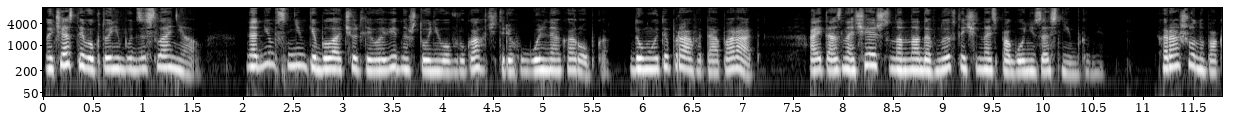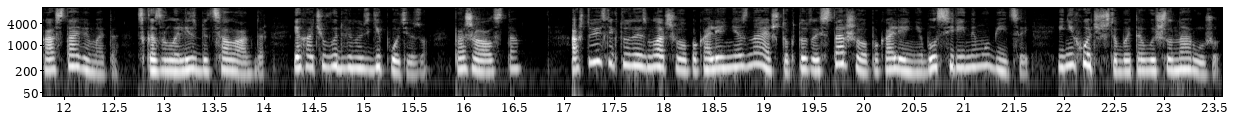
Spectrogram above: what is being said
но часто его кто-нибудь заслонял. На одном снимке было отчетливо видно, что у него в руках четырехугольная коробка. «Думаю, ты прав, это аппарат». А это означает, что нам надо вновь начинать погоню за снимками. «Хорошо, но пока оставим это», — сказала Лизбет Саландер. «Я хочу выдвинуть гипотезу. Пожалуйста». А что, если кто-то из младшего поколения знает, что кто-то из старшего поколения был серийным убийцей и не хочет, чтобы это вышло наружу?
